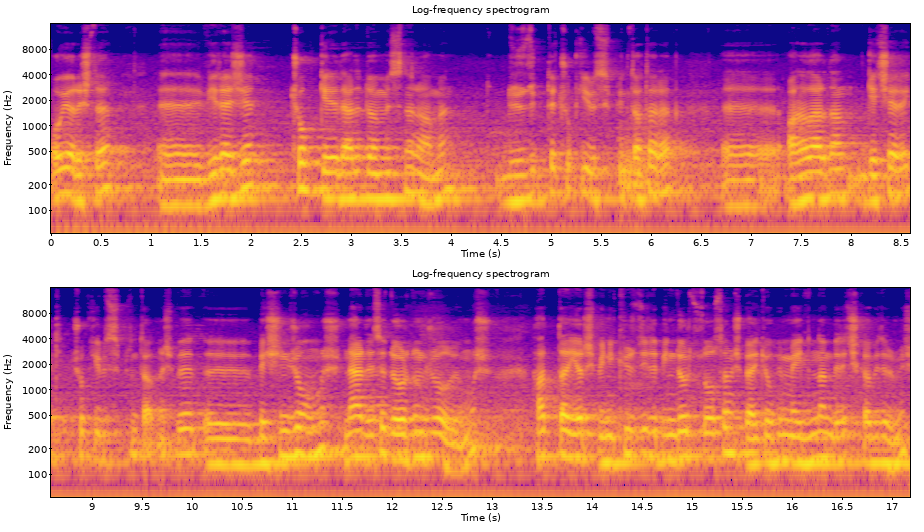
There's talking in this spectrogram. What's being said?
o yarışta e, virajı çok gerilerde dönmesine rağmen düzlükte çok iyi bir sprint atarak e, aralardan geçerek çok iyi bir sprint atmış ve 5. olmuş neredeyse 4. oluyormuş. Hatta yarış 1200 değil de 1400 olsaymış belki o gün meydandan beri çıkabilirmiş.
